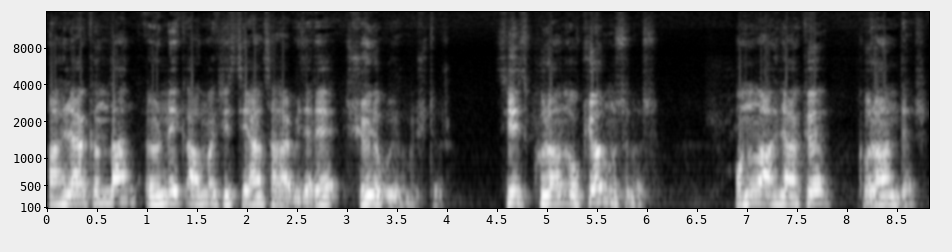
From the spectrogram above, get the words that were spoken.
ahlakından örnek almak isteyen sahabilere şöyle buyurmuştur. Siz Kur'an okuyor musunuz? Onun ahlakı Kur'an'dır.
